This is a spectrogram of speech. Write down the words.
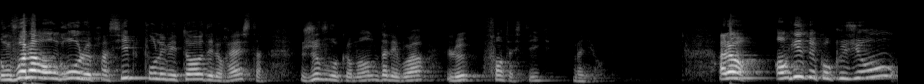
Donc voilà en gros le principe pour les méthodes et le reste. Je vous recommande d'aller voir le fantastique manual. Alors en guise de conclusion,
